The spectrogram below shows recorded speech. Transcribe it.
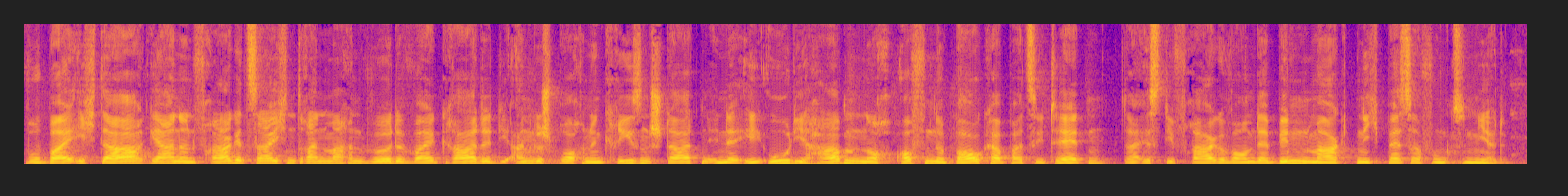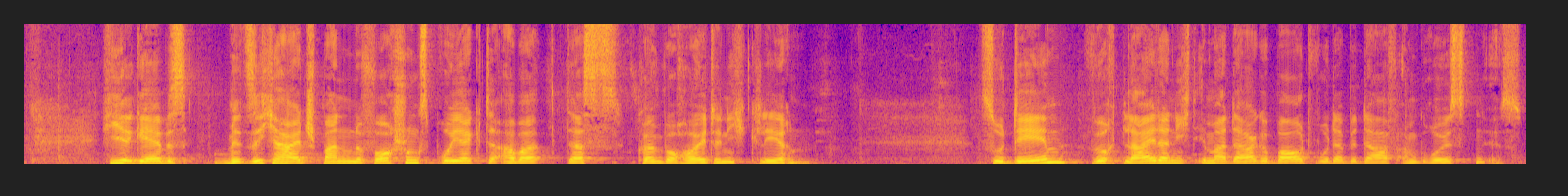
Wobei ich da gerne ein Fragezeichen dran machen würde, weil gerade die angesprochenen Krisenstaaten in der EU, die haben noch offene Baukapazitäten. Da ist die Frage, warum der Binnenmarkt nicht besser funktioniert. Hier gäbe es mit Sicherheit spannende Forschungsprojekte, aber das können wir heute nicht klären. Zudem wird leider nicht immer da gebaut, wo der Bedarf am größten ist.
